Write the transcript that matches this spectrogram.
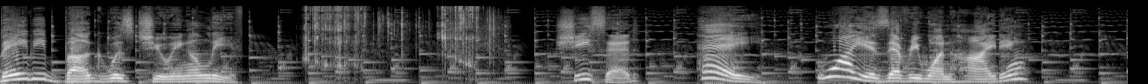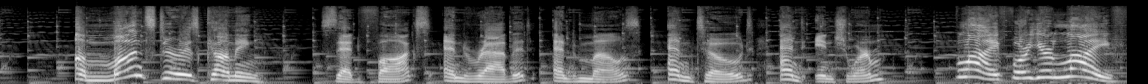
Baby Bug was chewing a leaf. She said, Hey, why is everyone hiding? A monster is coming, said Fox and Rabbit and Mouse and Toad and Inchworm. Fly for your life!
